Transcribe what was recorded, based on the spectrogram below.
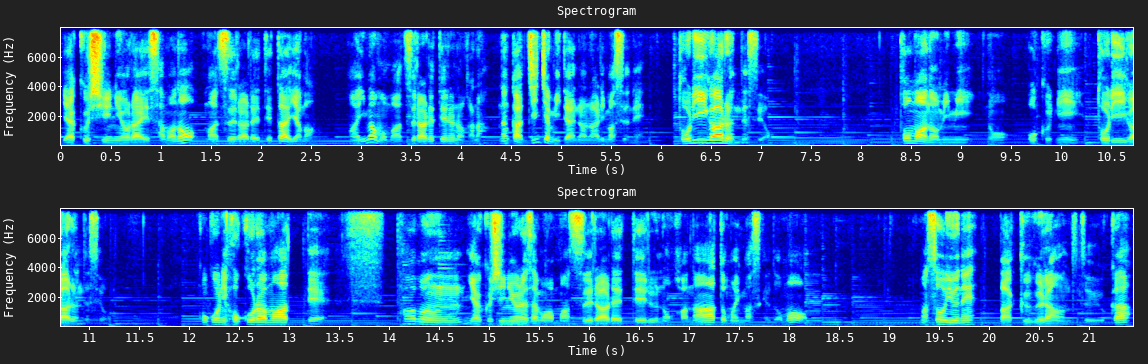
薬師如来様の祀られてた山。まあ、今も祀られてるのかななんか神社みたいなのありますよね。鳥居があるんですよ。トマの耳の奥に鳥居があるんですよ。ここに祠もあって、多分薬師如来様が祀られてるのかなと思いますけども、まあそういうね、バックグラウンドというか、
